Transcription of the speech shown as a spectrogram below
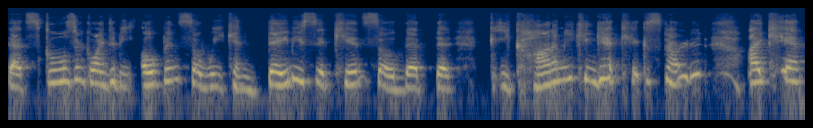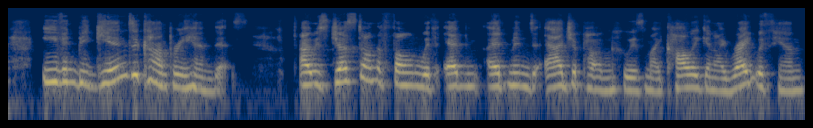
that schools are going to be open so we can babysit kids so that the economy can get kickstarted. I can't even begin to comprehend this. I was just on the phone with Ed, Edmund Adjapong, who is my colleague, and I write with him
